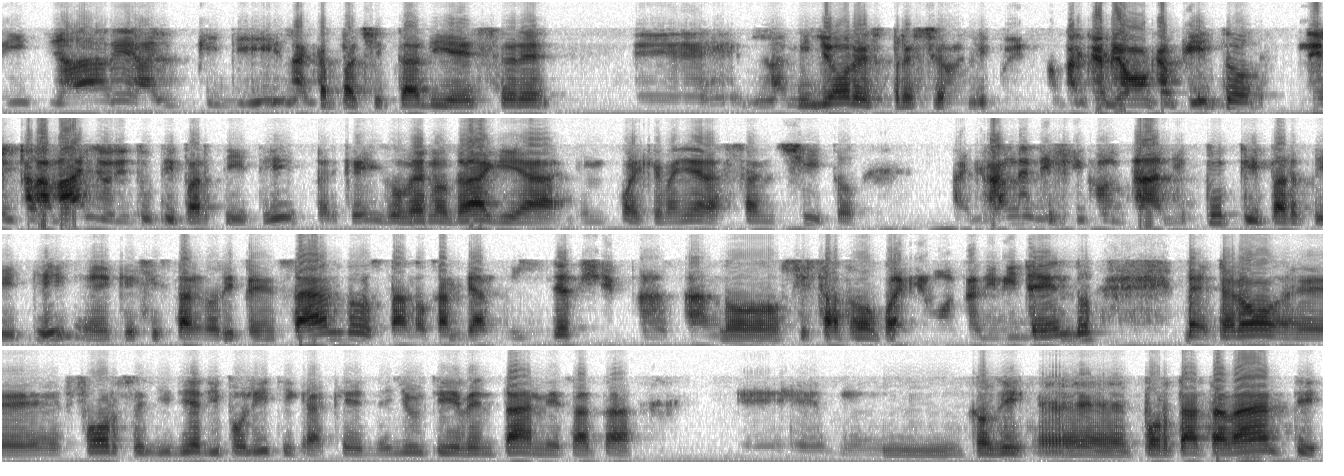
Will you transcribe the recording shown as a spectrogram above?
ridare al PD la capacità di essere eh, la migliore espressione di questo, perché abbiamo capito nel travaglio di tutti i partiti, perché il governo Draghi ha in qualche maniera sancito la grande difficoltà di tutti i partiti eh, che si stanno ripensando, stanno cambiando leadership, stanno, si stanno qualche volta dividendo, Beh, però eh, forse l'idea di politica che negli ultimi vent'anni è stata eh, così, eh, portata avanti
